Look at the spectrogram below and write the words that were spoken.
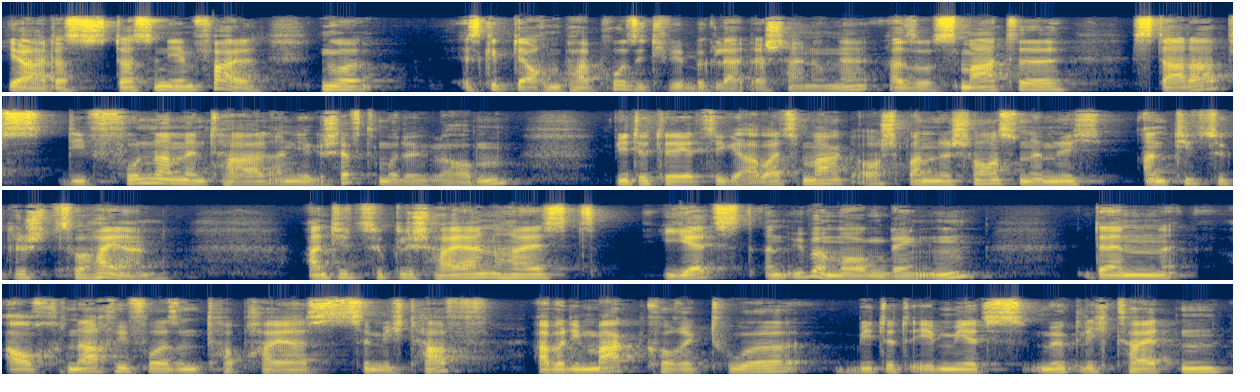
Ja, das, das in jedem Fall. Nur, es gibt ja auch ein paar positive Begleiterscheinungen. Ne? Also smarte Startups, die fundamental an ihr Geschäftsmodell glauben, bietet der jetzige Arbeitsmarkt auch spannende Chancen, nämlich antizyklisch zu heiern. Antizyklisch heiern heißt jetzt an übermorgen denken, denn auch nach wie vor sind Top-Hires ziemlich tough. Aber die Marktkorrektur bietet eben jetzt Möglichkeiten,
